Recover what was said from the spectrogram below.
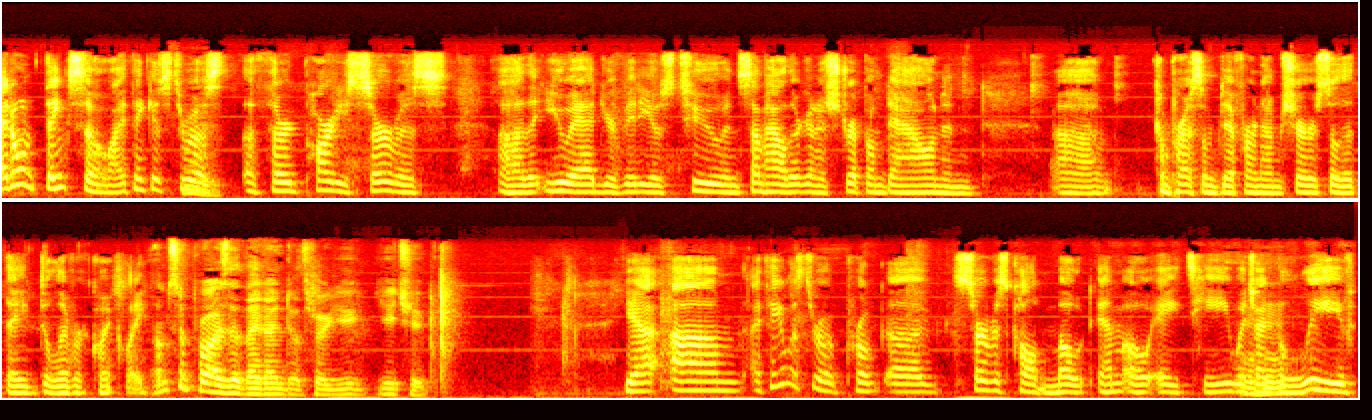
I don't think so. I think it's through a third party service uh, that you add your videos to, and somehow they're going to strip them down and uh, compress them different. I'm sure so that they deliver quickly. I'm surprised that they don't do it through you, YouTube. Yeah, um, I think it was through a pro, uh, service called Moat, M O A T, which I believe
